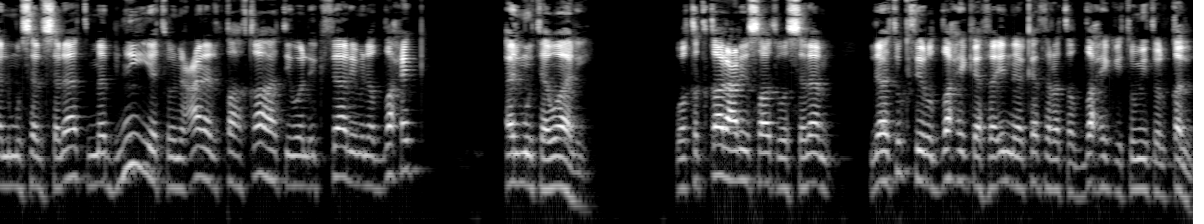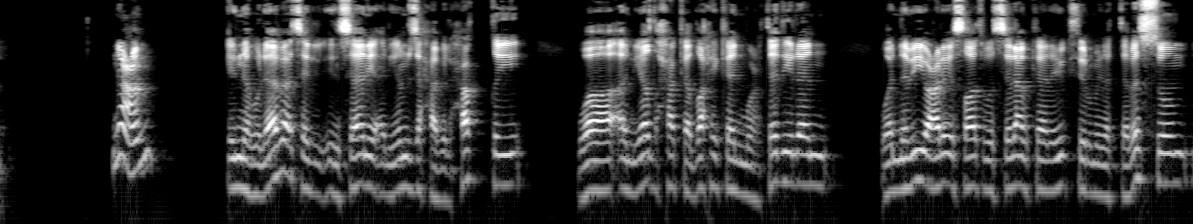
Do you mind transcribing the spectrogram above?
المسلسلات مبنية على القهقهة والإكثار من الضحك المتوالي. وقد قال عليه الصلاة والسلام لا تكثر الضحك فإن كثرة الضحك تميت القلب. نعم إنه لا بأس للإنسان أن يمزح بالحق وأن يضحك ضحكا معتدلا والنبي عليه الصلاة والسلام كان يكثر من التبسم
